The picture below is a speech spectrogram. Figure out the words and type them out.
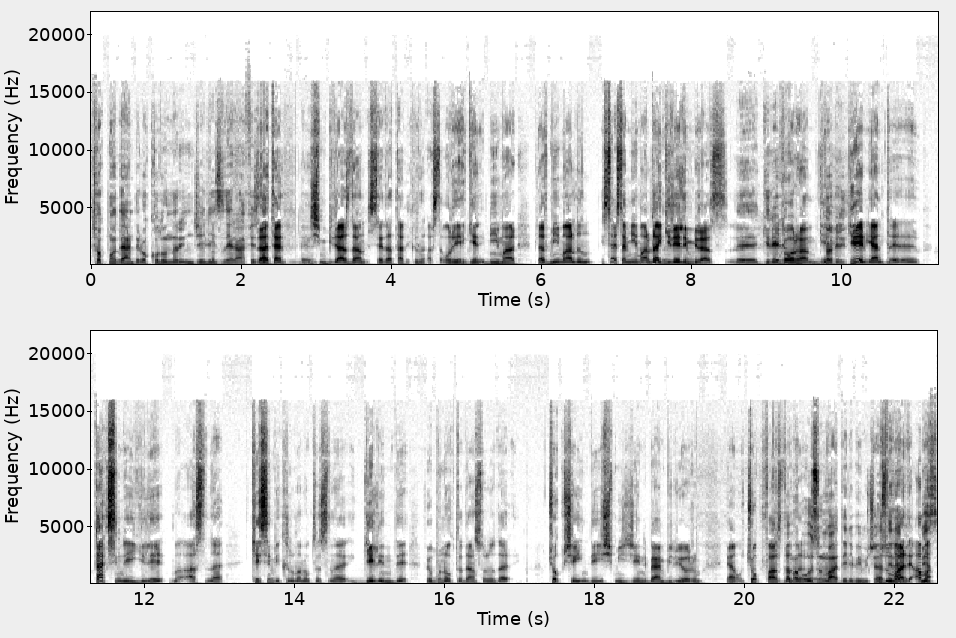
Çok moderndir. O kolonların inceliği, zerafeti. Zaten evet. Şimdi birazdan Sedat Hakkı'nın aslında oraya gel, mimar biraz mimarlığın istersen mimarlığa girelim biraz. Ee, girelim. Korhan. Tabii. Girelim yani e, Taksim'le ilgili aslında kesin bir kırılma noktasına gelindi ve bu noktadan sonra da çok şeyin değişmeyeceğini ben biliyorum. Yani çok fazla ama da, bu uzun vadeli bir mücadele. Uzun vadeli ama, Biz,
